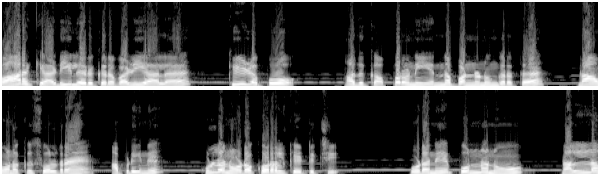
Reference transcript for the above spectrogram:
பாறைக்கு அடியில் இருக்கிற வழியால கீழே போ. அதுக்கப்புறம் நீ என்ன பண்ணணுங்கிறத நான் உனக்கு சொல்றேன் அப்படின்னு குள்ளனோட குரல் கேட்டுச்சு. உடனே பொன்னனும் நல்ல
